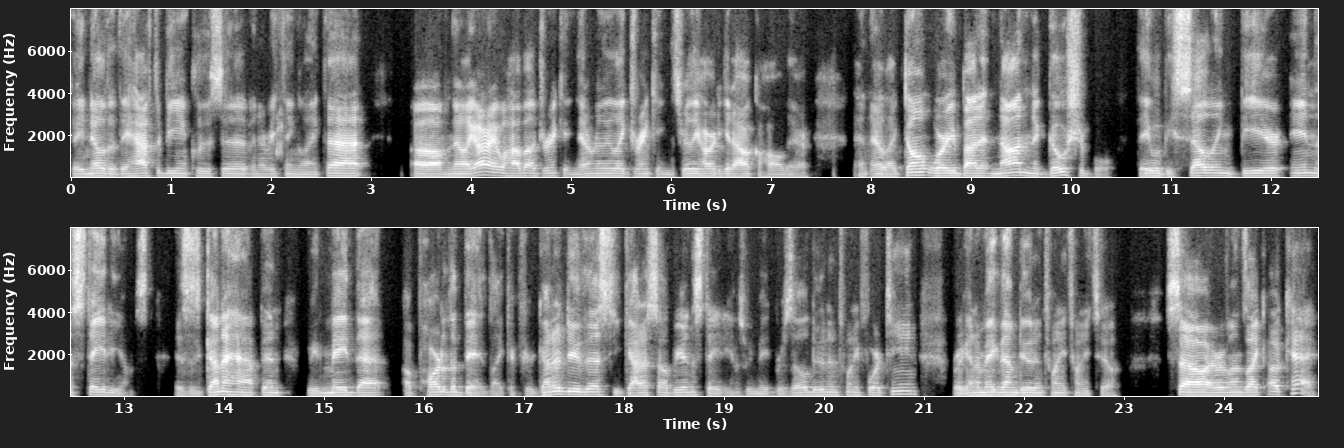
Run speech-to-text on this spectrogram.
They know that they have to be inclusive and everything like that. Um, they're like, all right, well, how about drinking? They don't really like drinking. It's really hard to get alcohol there. And they're like, don't worry about it. Non-negotiable. They will be selling beer in the stadiums. This is gonna happen. We made that a part of the bid. Like, if you're gonna do this, you gotta sell beer in the stadiums. We made Brazil do it in 2014. We're gonna make them do it in 2022. So everyone's like, okay.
